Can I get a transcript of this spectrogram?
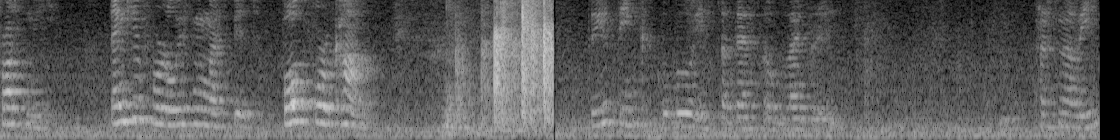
trust me. Thank you for listening my speech. Vote for Kang. Do you think Google is the death of libraries? Personally,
